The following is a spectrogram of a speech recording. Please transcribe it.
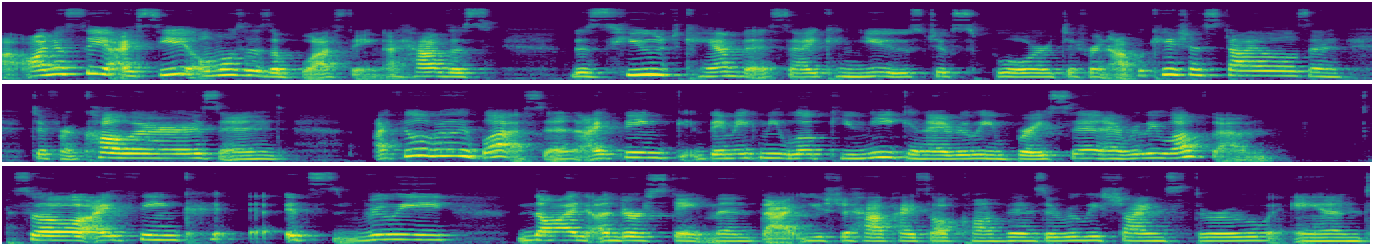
honestly, I see it almost as a blessing. I have this this huge canvas that I can use to explore different application styles and different colors and I feel really blessed and I think they make me look unique and I really embrace it and I really love them. So I think it's really not an understatement that you should have high self-confidence. It really shines through and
